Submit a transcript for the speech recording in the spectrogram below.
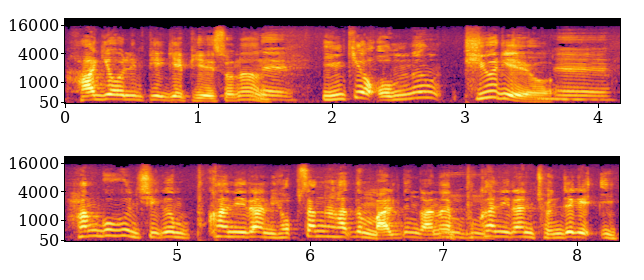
하계올림픽에 비해서는 네. 인기 없는 비율이에요. 한국은 지금 북한이란 협상을 하든 말든 간에 음, 북한이란 존재가 있,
